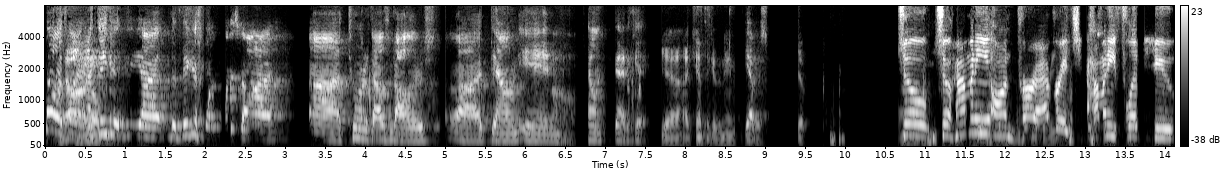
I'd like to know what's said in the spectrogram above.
No, it's no, fine. I, I think the uh, the biggest one was uh, uh, two hundred thousand dollars uh, down in oh. Connecticut. Yeah, I can't think of the name. Yep. Yep. So, so how many on per average? How many flips do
